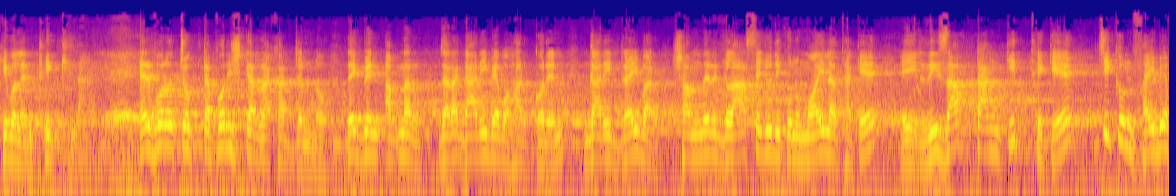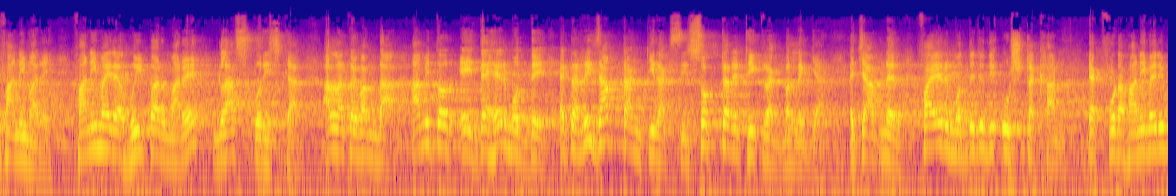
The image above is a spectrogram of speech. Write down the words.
কি বলেন, ঠিক কিনা এরপরও চোখটা পরিষ্কার রাখার জন্য দেখবেন আপনার যারা গাড়ি ব্যবহার করেন, গাড়ির ড্রাইভার, সামনের গ্লাসে যদি কোনো ময়লা থাকে, এই রিজার্ভ টাঙ্কির থেকে চিকন ফাইভে ফানি মারে। ফানি মাইরা হুইপার মারে, গ্লাস পরিষ্কার। আল্লাহ কয়, বান্দা, আমি তোর এই দেহের মধ্যে একটা রিজার্ভ টাঙ্কি রাখছি চোখটারে ঠিক রাখবার লেগিয়া। আচ্ছা আপনার ফায়ের মধ্যে যদি উষ্টা খান, এক ফোঁটা ফানি বেরিব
